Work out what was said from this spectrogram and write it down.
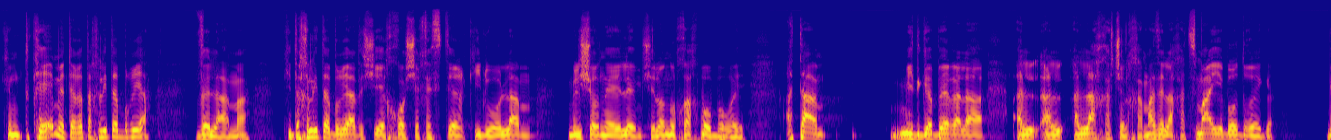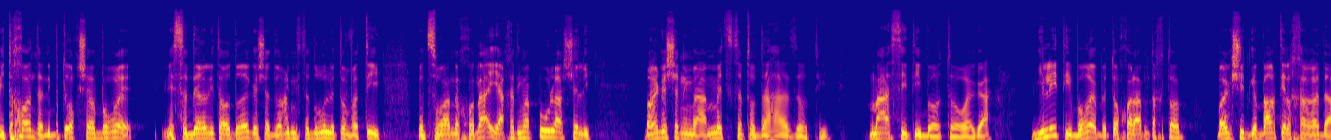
כי הוא מתקיים יותר את תכלית הבריאה. ולמה? כי תכלית הבריאה זה שיהיה חושך הסתר, כאילו עולם מלשון נעלם, שלא נוכח בו בורא. אתה מתגבר על, ה, על, על, על לחץ שלך, מה זה לחץ? מה יהיה בעוד רגע? ביטחון זה אני בטוח שהבורא יסדר לי את העוד רגע שהדברים יסתדרו לטובתי בצורה נכונה יחד עם הפעולה שלי. ברגע שאני מאמץ את התודעה הזאתי, מה עשיתי באותו רגע? גיליתי בורא בתוך עולם תחתון. ברגע שהתגברתי על חרדה,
